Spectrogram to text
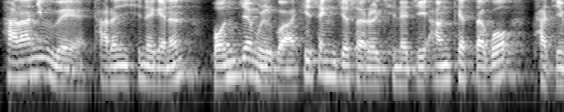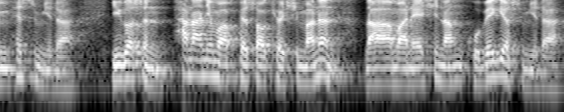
하나님 외에 다른 신에게는 번제물과 희생 제사를 지내지 않겠다고 다짐했습니다. 이것은 하나님 앞에서 결심하는 나아만의 신앙 고백이었습니다.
